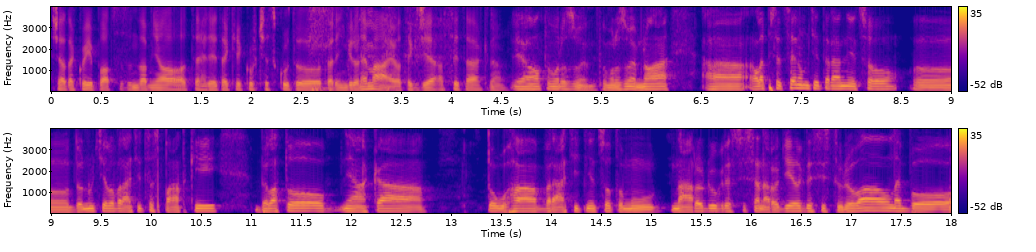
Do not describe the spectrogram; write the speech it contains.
Třeba takový plat, co jsem tam měl tehdy, tak jako v Česku to tady nikdo nemá, jo, takže asi tak. No. Já tomu rozumím, tomu rozumím. No a, a, ale přece jenom tě teda něco uh, donutilo vrátit se zpátky. Byla to nějaká touha vrátit něco tomu národu, kde jsi se narodil, kde jsi studoval, nebo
